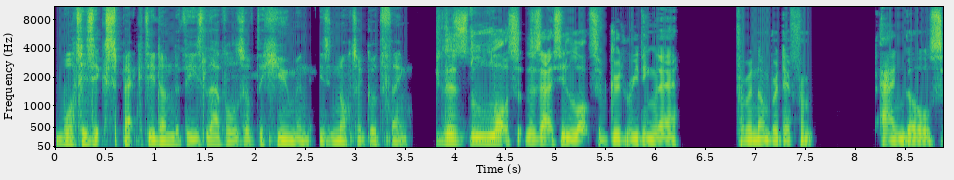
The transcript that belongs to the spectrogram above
what is expected under these levels of the human is not a good thing. there's lots there's actually lots of good reading there from a number of different angles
